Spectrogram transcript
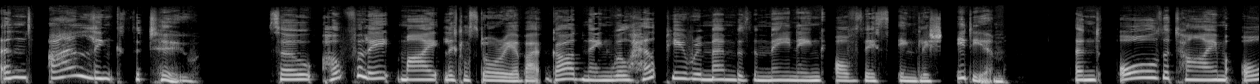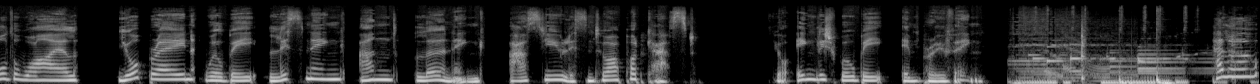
and I'll link the two. So hopefully, my little story about gardening will help you remember the meaning of this English idiom. And all the time, all the while, your brain will be listening and learning as you listen to our podcast. Your English will be improving. Hello,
